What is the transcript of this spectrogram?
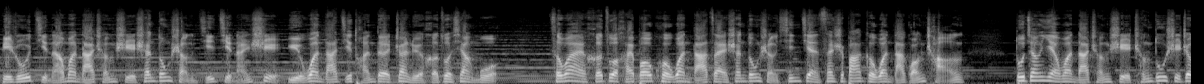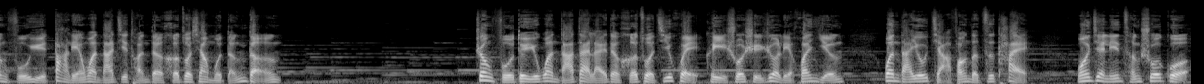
比如济南万达城市山东省及济南市与万达集团的战略合作项目。此外，合作还包括万达在山东省新建三十八个万达广场，都江堰万达城市成都市政府与大连万达集团的合作项目等等。政府对于万达带来的合作机会可以说是热烈欢迎，万达有甲方的姿态。王健林曾说过，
